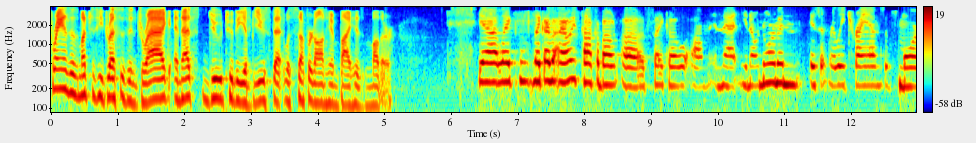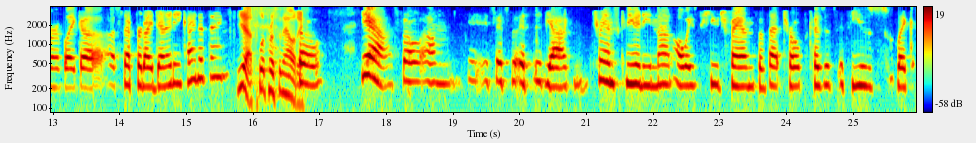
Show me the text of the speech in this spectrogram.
trans as much as he dresses in drag, and that's due to the abuse that was suffered on him by his mother. Yeah, like like I, I always talk about uh Psycho um in that you know Norman isn't really trans; it's more of like a, a separate identity kind of thing. Yeah, split personality. So, yeah, so um it's it's it's it, yeah, trans community not always huge fans of that trope because it's it's used like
